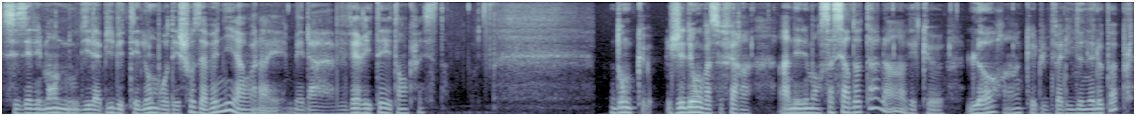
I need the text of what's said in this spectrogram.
Ces éléments, nous dit la Bible, étaient l'ombre des choses à venir, voilà, mais la vérité est en Christ. Donc Gédéon va se faire un, élément sacerdotal hein, avec euh, l'or hein, que lui va lui donner le peuple.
